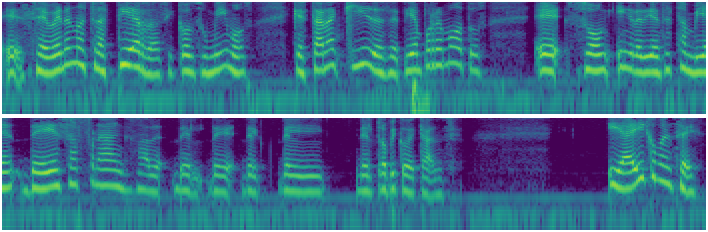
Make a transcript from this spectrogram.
eh, se ven en nuestras tierras y consumimos, que están aquí desde tiempos remotos, eh, son ingredientes también de esa franja de- del- de- del, del- del trópico de cáncer. Y ahí comencé,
